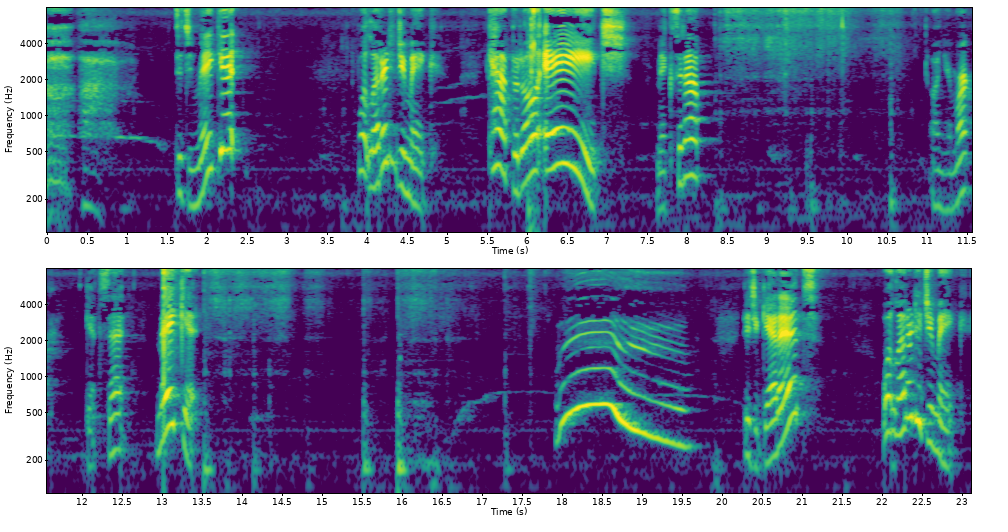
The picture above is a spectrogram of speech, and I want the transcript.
Ah, did you make it? What letter did you make? Capital H. Mix it up. On your mark, get set, make it. Woo! Did you get it? What letter did you make?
